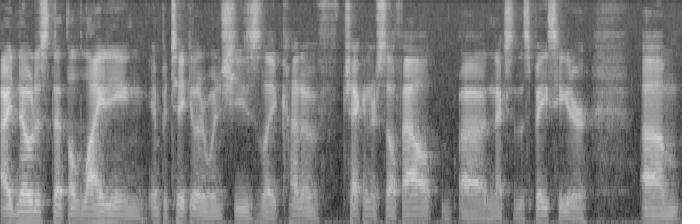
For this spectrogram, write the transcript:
I noticed that the lighting, in particular, when she's like kind of checking herself out uh, next to the space heater, um,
